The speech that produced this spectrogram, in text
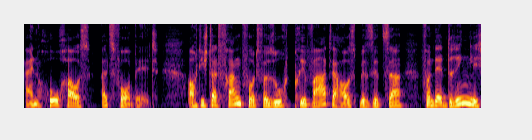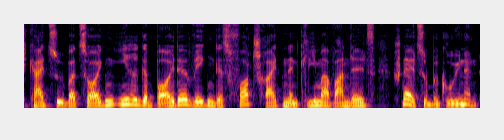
Ein Hochhaus als Vorbild. Auch die Stadt Frankfurt versucht, private Hausbesitzer von der Dringlichkeit zu überzeugen, ihre Gebäude wegen des fortschreitenden Klimawandels schnell zu begrünen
